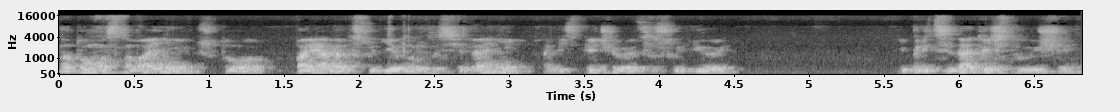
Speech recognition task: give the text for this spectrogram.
На том основании, что порядок в судебном заседании обеспечивается судьей. И председательствующий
